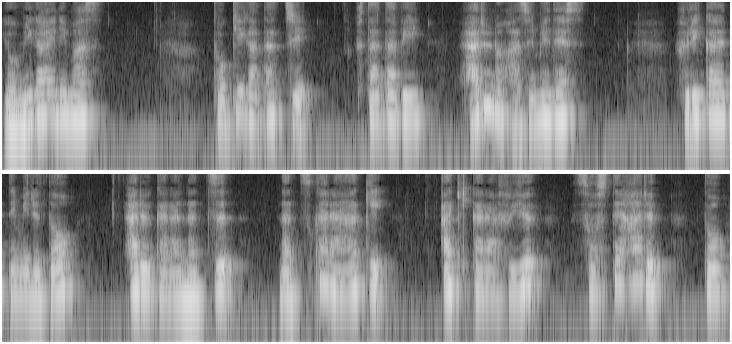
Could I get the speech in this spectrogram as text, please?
よみがえります。時が経ち再び春の初めです。振り返ってみると春から夏夏から秋秋から冬そして春と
